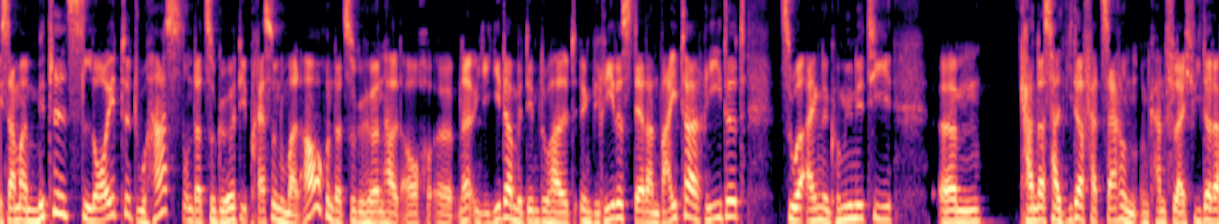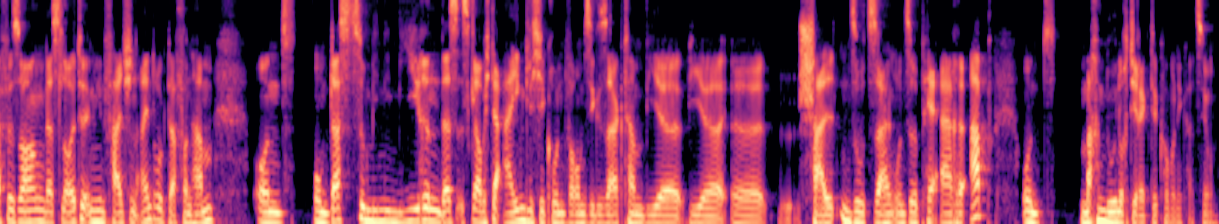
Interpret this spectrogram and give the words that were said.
ich sag mal, mittels Leute du hast, und dazu gehört die Presse nun mal auch, und dazu gehören halt auch äh, ne, jeder, mit dem du halt irgendwie redest, der dann weiter redet zur eigenen Community, ähm, kann das halt wieder verzerren und kann vielleicht wieder dafür sorgen, dass Leute irgendwie einen falschen Eindruck davon haben. Und um das zu minimieren, das ist, glaube ich, der eigentliche Grund, warum sie gesagt haben, wir, wir äh, schalten sozusagen unsere PR ab und machen nur noch direkte Kommunikation.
